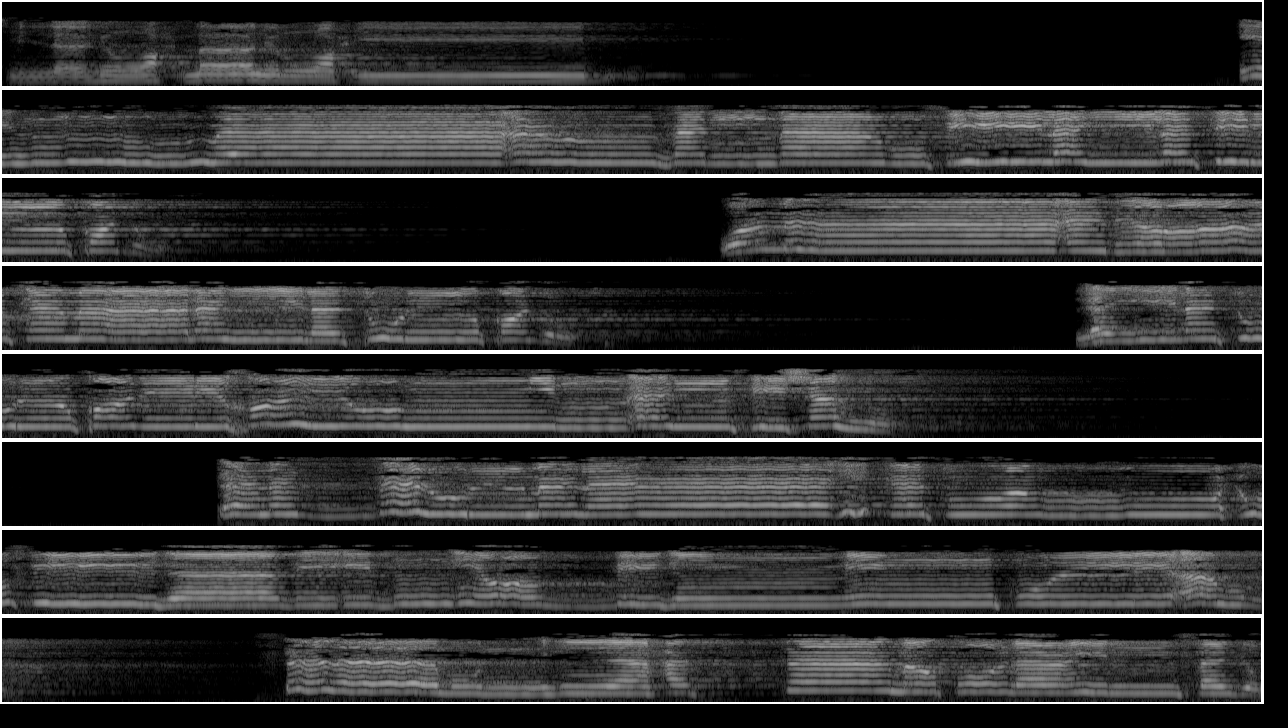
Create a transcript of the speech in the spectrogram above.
بسم الله الرحمن الرحيم. إنا أنزلناه في ليلة القدر. وما القدر. ليلة القدر خير من ألف شهر. تنزل الملائكة والروح فيها حتى مطلع الفجر.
